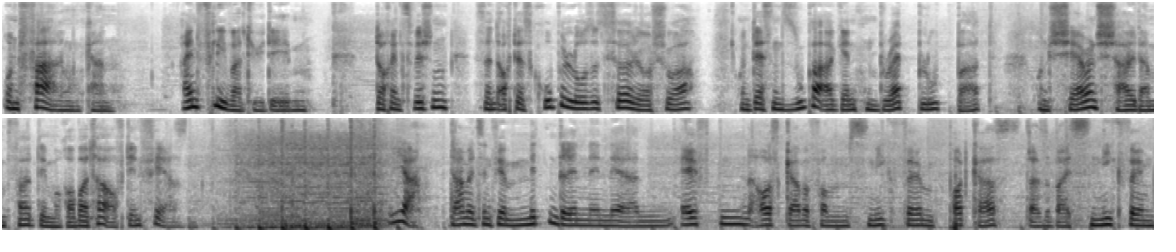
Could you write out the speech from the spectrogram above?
und fahren kann. Ein Flievertüt eben. Doch inzwischen sind auch der skrupellose Sir Joshua und dessen Superagenten Brad Blutbart und Sharon Schalldampfer dem Roboter auf den Fersen. Ja, damit sind wir mittendrin in der elften Ausgabe vom Sneak Film Podcast, also bei Sneak Film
